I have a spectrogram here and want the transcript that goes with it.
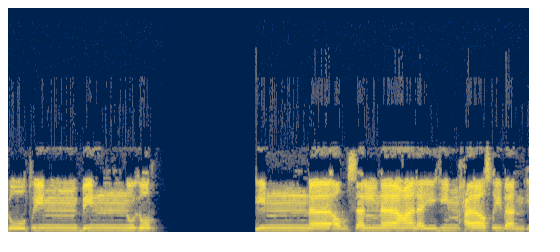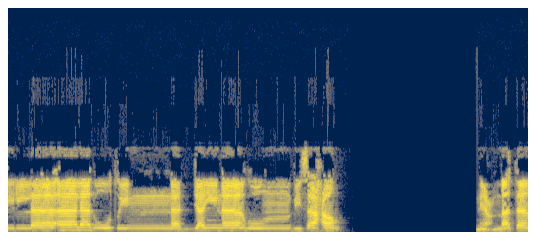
لوط بالنذر. انا ارسلنا عليهم حاصبا الا ال لوط نجيناهم بسحر. نعمه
